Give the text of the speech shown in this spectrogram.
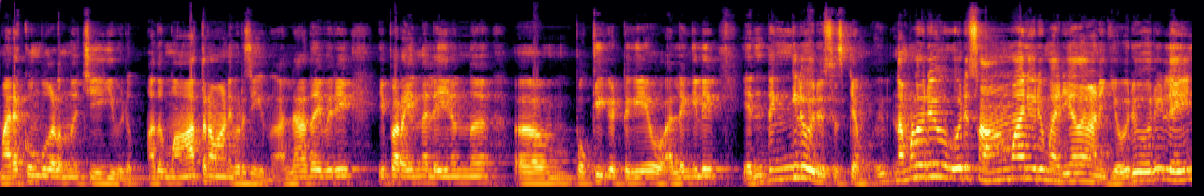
മരക്കൊമ്പുകളൊന്ന് ചീകി വിടും അത് മാത്രമാണ് ഇവർ ചെയ്യുന്നത്. അല്ലാതെ ഇവർ ഈ പറയുന്ന ലൈനൊന്ന് പൊക്കി കെട്ടുകയോ അല്ലെങ്കിൽ എന്തെങ്കിലും ഒരു സിസ്റ്റം നമ്മളൊരു ഒരു സാമാന്യ ഒരു മര്യാദ കാണിക്കുക. ഒരു ഒരു ലൈൻ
